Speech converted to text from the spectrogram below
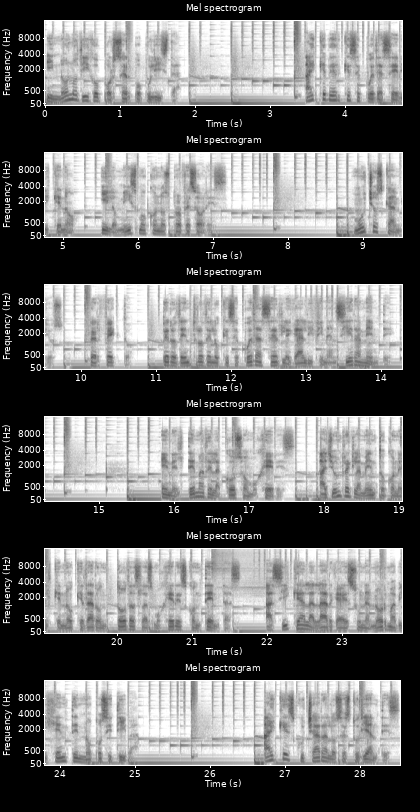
Y no lo digo por ser populista. Hay que ver qué se puede hacer y qué no, y lo mismo con los profesores. Muchos cambios, perfecto, pero dentro de lo que se pueda hacer legal y financieramente. En el tema del acoso a mujeres, hay un reglamento con el que no quedaron todas las mujeres contentas, así que a la larga es una norma vigente no positiva. Hay que escuchar a los estudiantes,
